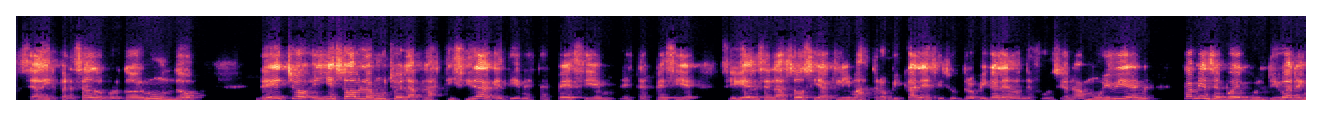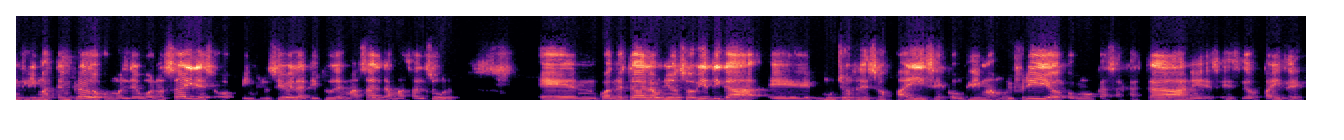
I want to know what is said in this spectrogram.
se ha dispersado por todo el mundo. De hecho, y eso habla mucho de la plasticidad que tiene esta especie. Esta especie, si bien se la asocia a climas tropicales y subtropicales donde funciona muy bien, también se puede cultivar en climas templados como el de Buenos Aires o inclusive latitudes más altas, más al sur cuando estaba la Unión Soviética, eh, muchos de esos países con climas muy fríos, como Kazajstán, esos países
